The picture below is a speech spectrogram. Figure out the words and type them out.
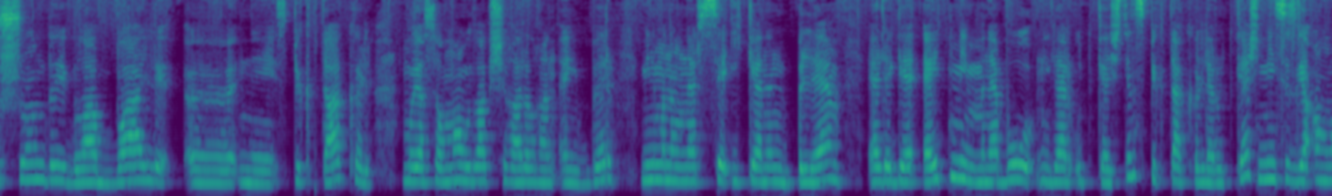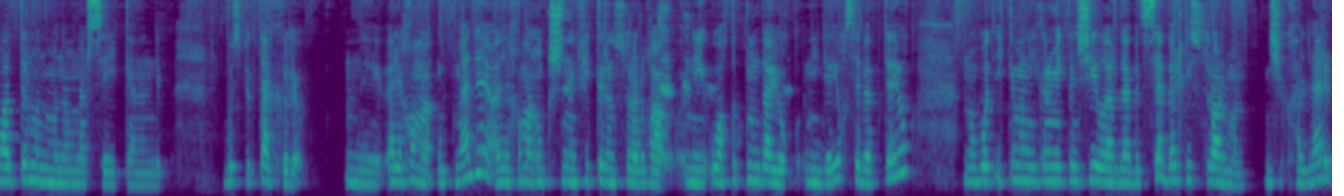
Шундый глобаль э, не спектакль мы ясалма уйлап чыгарылган әйбер мин моның нәрсә икәнен беләм әлегә әйтмим менә бу ниләр үткәчтен спектакльләр үткәч мин сезгә аңлатырмын моның нәрсә икәнен дип. Бу спектакль әле һаман үтмәде. Әле һаман ул кешенең фикерен сорарга ни вакытым да юк ни дә юк тә юк. Ну вот ике мең егерме икенче елларда бетсә бәлки сорармын ничек хәлләр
